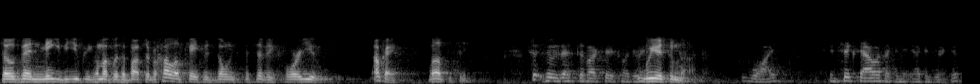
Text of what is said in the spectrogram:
So then maybe you can come up with a Basar B'Chalav case which is only specific for you. Okay, we'll have to see. So, so is that the varsation what We assume not. Why? In six hours, I can, I can drink it.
